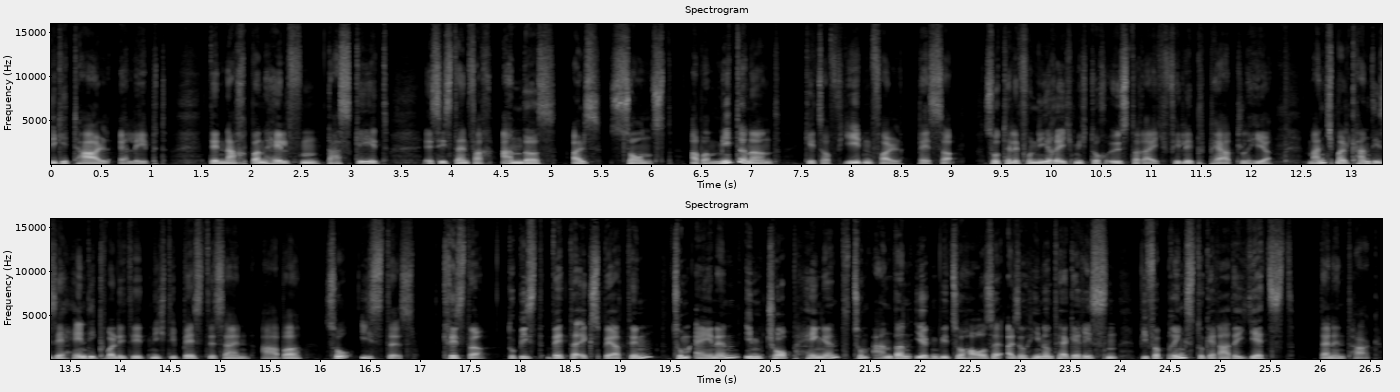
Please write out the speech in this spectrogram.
digital erlebt. Den Nachbarn helfen, das geht. Es ist einfach anders als sonst. Aber miteinander geht's auf jeden Fall besser. So telefoniere ich mich durch Österreich. Philipp Pertl hier. Manchmal kann diese Handyqualität nicht die beste sein, aber so ist es. Christa, Du bist Wetterexpertin, zum einen im Job hängend, zum anderen irgendwie zu Hause, also hin und her gerissen. Wie verbringst du gerade jetzt deinen Tag?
